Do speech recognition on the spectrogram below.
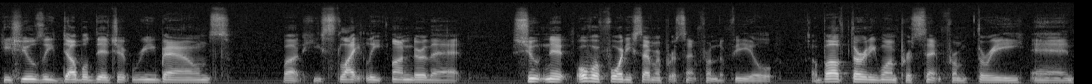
He's usually double digit rebounds, but he's slightly under that. Shooting it over 47% from the field, above 31% from three, and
